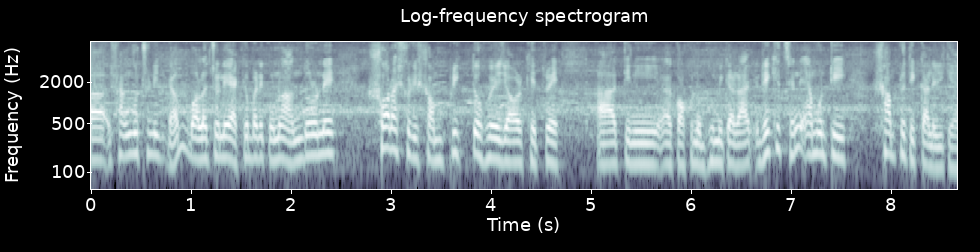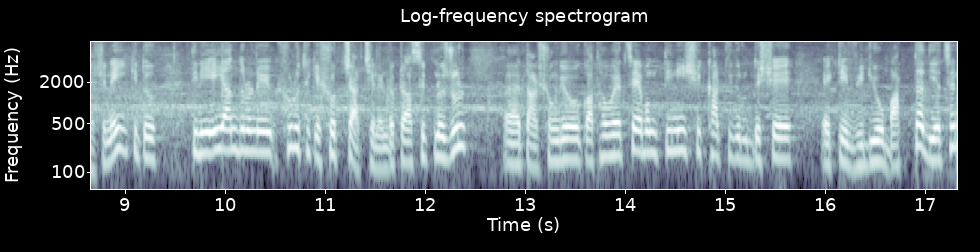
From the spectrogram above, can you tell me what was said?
বা সাংগঠনিক নাম বলা চলে একেবারে কোনো আন্দোলনে সরাসরি সম্পৃক্ত হয়ে যাওয়ার ক্ষেত্রে তিনি কখনো ভূমিকা রেখেছেন এমনটি সাম্প্রতিককালের ইতিহাসে নেই। কিন্তু তিনি এই আন্দোলনে শুরু থেকে সোচ্চার ছিলেন ডক্টর আসিফ নজরুল তার সঙ্গেও কথা হয়েছে এবং তিনি শিক্ষার্থীদের উদ্দেশ্যে একটি ভিডিও বার্তা দিয়েছেন,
